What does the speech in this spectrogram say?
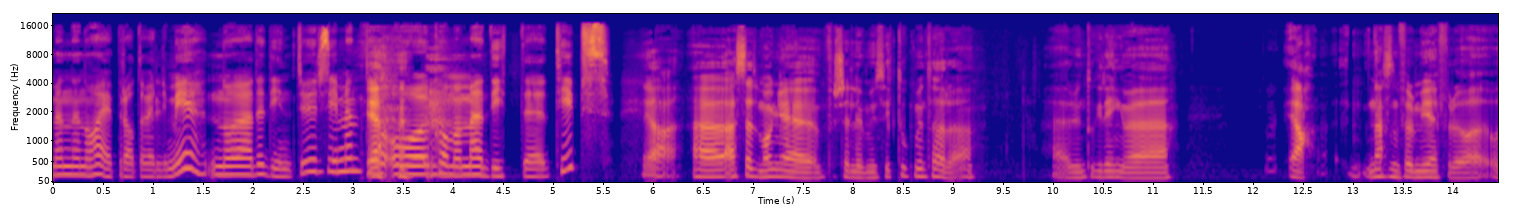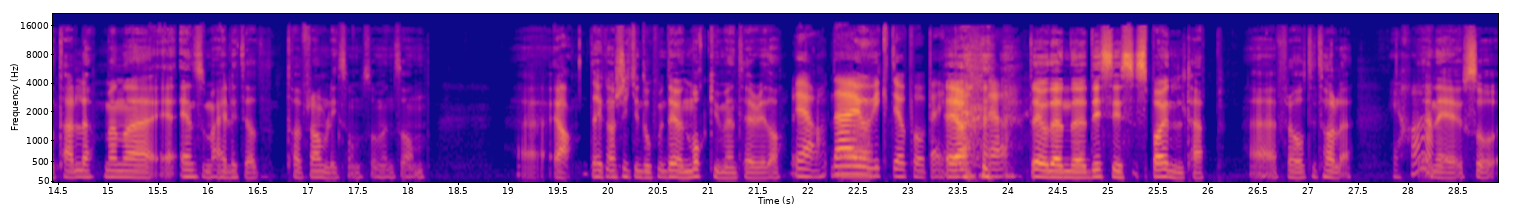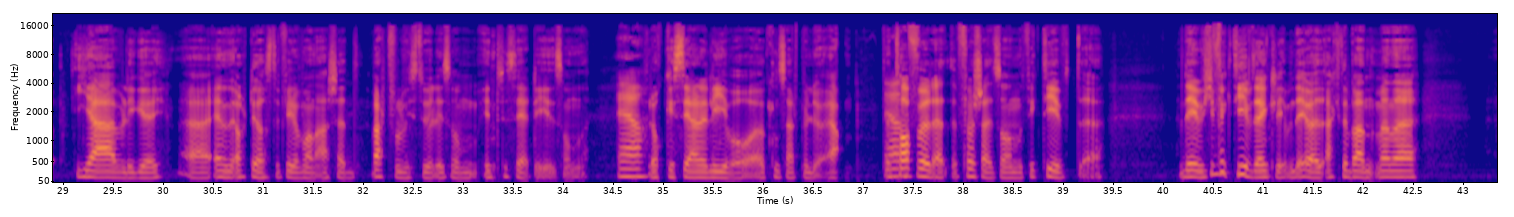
Men nå har jeg prata veldig mye. Nå er det din tur, Simen, til Ja. å komme med ditt tips. Ja. Jeg, har sett mange forskjellige musikkdokumentarer rundt omkring. eh, ja, nesten for mye for å, å telle. Men uh, en som jeg hele tida tar fram liksom, som en sånn uh, Ja, det er kanskje ikke en dokument, det er jo en mockumentary, da. Ja, det er jo uh, viktig å påpeke. ja. ja. Det er jo den This Is Spinal Tap fra 80-tallet. Den er jo så jævlig gøy. En av de artigste filmene jeg har sett. I hvert fall hvis du er liksom interessert i sånn Ja. rockestjerneliv og konsertmiljø. Ja. Ja. tar for, for seg et sånn fiktivt eh, Det er jo ikke fiktivt, egentlig, men det er jo et ekte band. Men eh,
